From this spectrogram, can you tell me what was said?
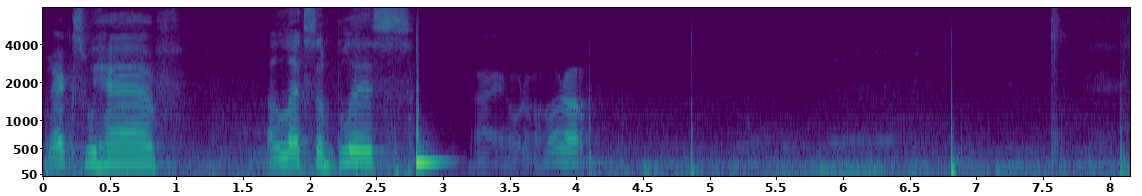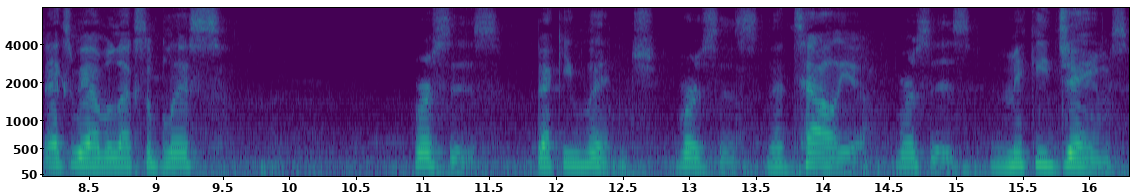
Next we have Alexa Bliss. All right, hold up, hold up. Next, we have Alexa Bliss versus Becky Lynch versus Natalya versus Mickie James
